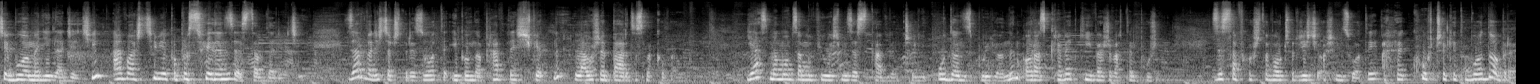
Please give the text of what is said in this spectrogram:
Karcie było menu dla dzieci, a właściwie po prostu jeden zestaw dla dzieci. Za 24 zł i był naprawdę świetny, Laurze bardzo smakował. Ja z mamą zamówiłyśmy zestawy, czyli udon z bulionem oraz krewetki i warzywa w tempurze. Zestaw kosztował 48 zł, ale kurczę, jakie to było dobre.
